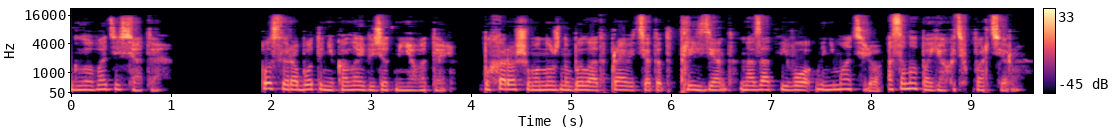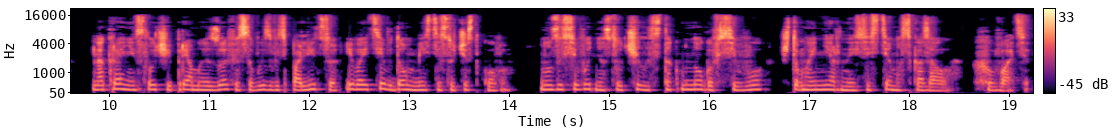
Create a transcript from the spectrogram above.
Глава десятая. После работы Николай везет меня в отель. По-хорошему нужно было отправить этот презент назад его нанимателю, а самой поехать в квартиру. На крайний случай прямо из офиса вызвать полицию и войти в дом вместе с участковым. Но за сегодня случилось так много всего, что моя нервная система сказала «хватит»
